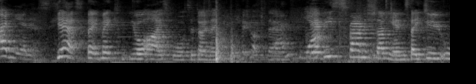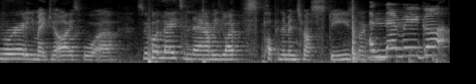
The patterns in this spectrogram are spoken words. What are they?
onions. Yes, they make your eyes water, don't they? when you cook with them? Yeah. Yeah, these Spanish onions, they do really make your eyes water. So we've got loads in there and we like popping them into our stews, don't we? And then we got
